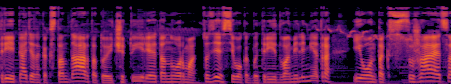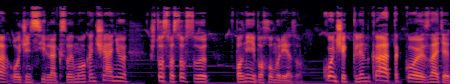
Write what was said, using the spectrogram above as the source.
3,5 это как стандарт, а то и 4 это норма, то здесь всего как бы 3,2 миллиметра, и он так сужается очень сильно к своему окончанию, что способствует вполне неплохому резу. Кончик клинка такой, знаете,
